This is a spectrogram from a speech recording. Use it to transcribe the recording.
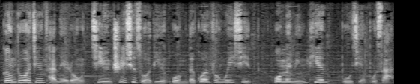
更多精彩内容，请持续锁定我们的官方微信，我们明天不见不散。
